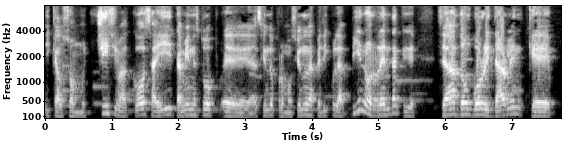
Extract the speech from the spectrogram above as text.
y causó muchísima cosa ahí, también estuvo eh, haciendo promoción de una película bien horrenda que se llama Don't Worry Darling, que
